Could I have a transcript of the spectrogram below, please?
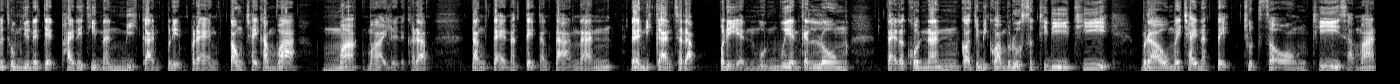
ปทุมยูไนเต็ดภายในทีมนั้นมีการเปลี่ยนแปลง ต้องใช้คำว่ามากมายเลยนะครับ ตั้งแต่นักเตะต่างๆนั้น ได้มีการสลับเปลี่ยนหมุนเวียนกันลง แต่ละคนนั้นก็จะมีความรู้สึกที่ดีที่เราไม่ใช่นักเตะชุด 2 ที่สามารถ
